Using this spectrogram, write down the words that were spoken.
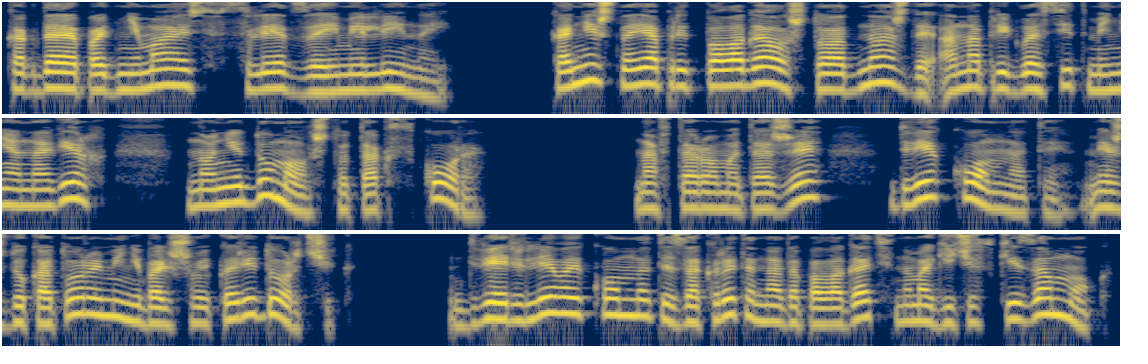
когда я поднимаюсь вслед за Эмилиной. Конечно, я предполагал, что однажды она пригласит меня наверх, но не думал, что так скоро. На втором этаже две комнаты, между которыми небольшой коридорчик. Дверь левой комнаты закрыта, надо полагать, на магический замок.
